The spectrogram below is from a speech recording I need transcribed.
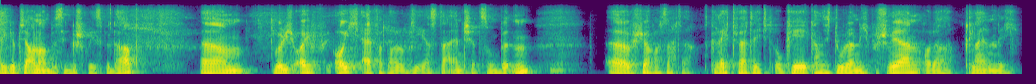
Die gibt ja auch noch ein bisschen Gesprächsbedarf. Ähm, würde ich euch, euch einfach mal um die erste Einschätzung bitten. Äh, ja, was sagt er? Gerechtfertigt, okay, kann sich Duda nicht beschweren oder kleinlich?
